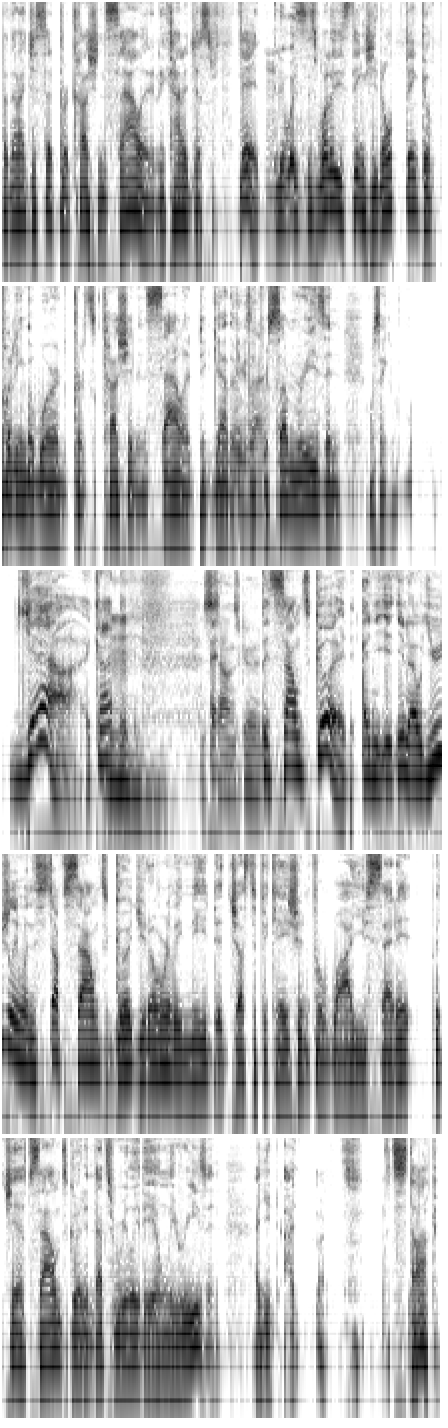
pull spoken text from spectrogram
But then I just said percussion salad, and it kind of just fit. And it was it's one of these things you don't think of putting the word percussion and salad together, but for some reason, I was like, yeah, it kind of. It sounds good. It sounds good, and you know, usually when stuff sounds good, you don't really need the justification for why you said it. It just sounds good, and that's really the only reason. And you, I, I it's stuck.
